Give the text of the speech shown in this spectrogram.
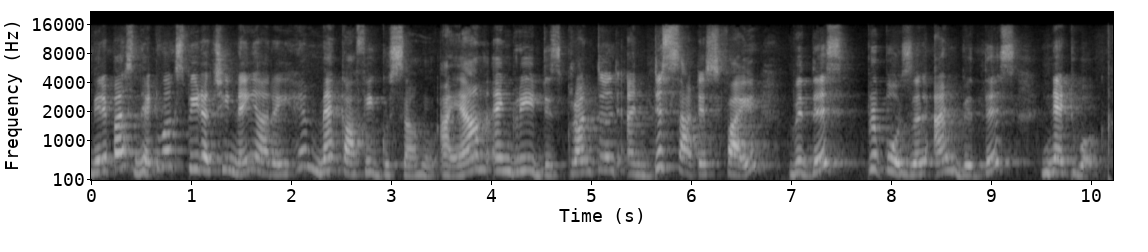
मेरे पास नेटवर्क स्पीड अच्छी नहीं आ रही है, मैं काफ़ी गुस्सा हूँ। I am angry disgruntled and dissatisfied with this proposal and with this network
